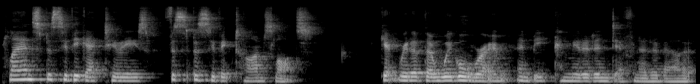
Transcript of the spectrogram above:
Plan specific activities for specific time slots. Get rid of the wiggle room and be committed and definite about it.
